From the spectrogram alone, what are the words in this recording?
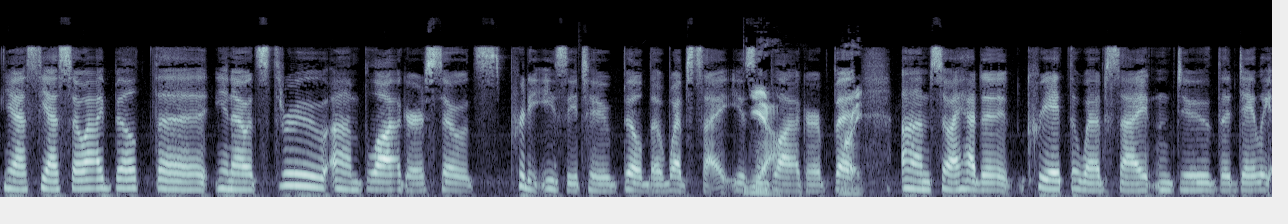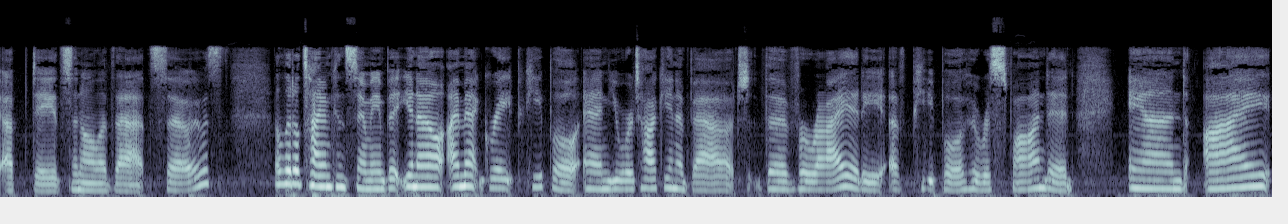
Yes, yes. So I built the, you know, it's through um, Blogger, so it's pretty easy to build the website using Yeah, Blogger. But right. um, so I had to create the website and do the daily updates and all of that. So it was a little time consuming, but you know, I met great people, and you were talking about the variety of people who responded, and I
